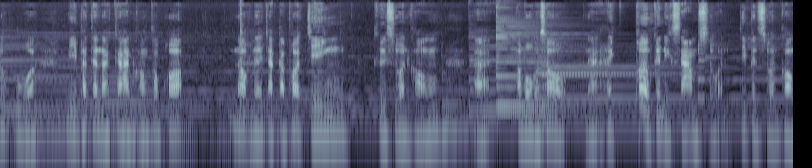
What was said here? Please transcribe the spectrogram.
ลูกวัวมีพัฒนาการของกระเพาะนอกเหนือจากกระเพาะจริง คือส่วนของอะโบมาซลนะให้เพิ่มขึ้นอีก 3 ส่วนที่เป็นส่วนของ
